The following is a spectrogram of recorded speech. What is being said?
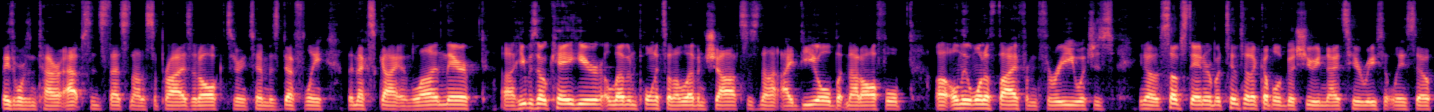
Bazemore's entire absence. That's not a surprise at all, considering Tim is definitely the next guy in line there. Uh, he was okay here. 11 points on 11 shots is not ideal, but not awful. Uh, only one of five from three, which is you know substandard. But Tim's had a couple of good shooting nights here recently, so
